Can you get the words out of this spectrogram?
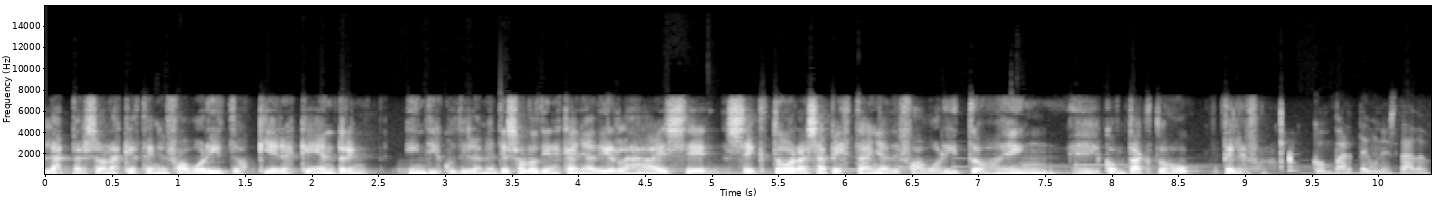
las personas que estén en favoritos quieres que entren, indiscutiblemente solo tienes que añadirlas a ese sector, a esa pestaña de favoritos en eh, contactos o teléfono. Comparte un estado.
